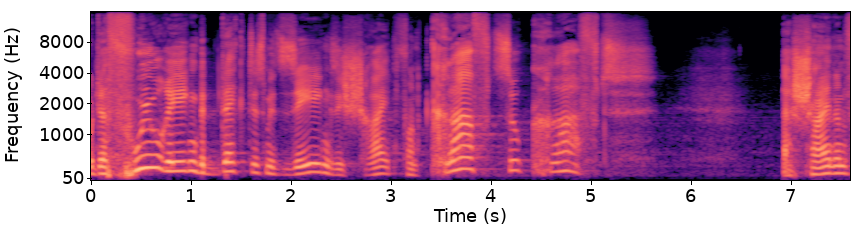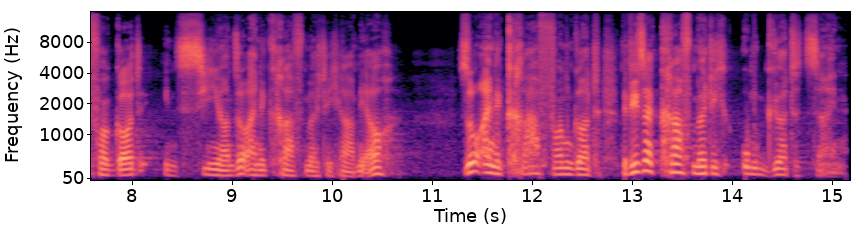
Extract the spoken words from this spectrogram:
Und der Frühregen bedeckt es mit Segen, sie schreit von Kraft zu Kraft. Erscheinen vor Gott in Zion. So eine Kraft möchte ich haben, ihr auch? So eine Kraft von Gott. Mit dieser Kraft möchte ich umgürtet sein.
